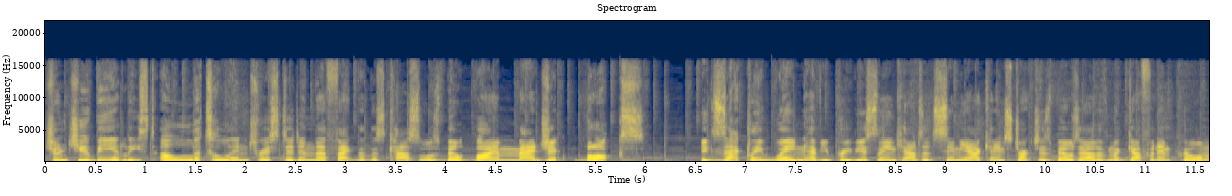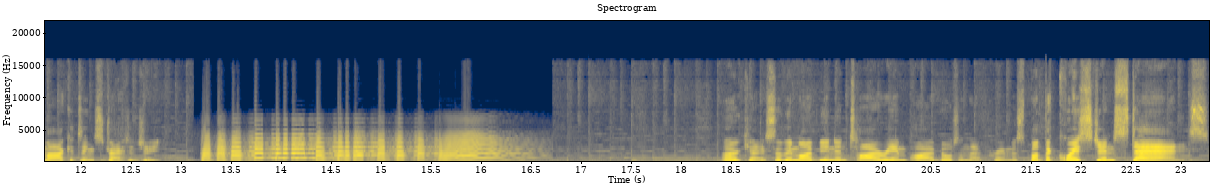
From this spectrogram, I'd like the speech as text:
Shouldn't you be at least a little interested in the fact that this castle was built by a magic box? Exactly when have you previously encountered semi-arcane structures built out of MacGuffin and poor marketing strategy? Okay, so there might be an entire empire built on that premise, but the question stands!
